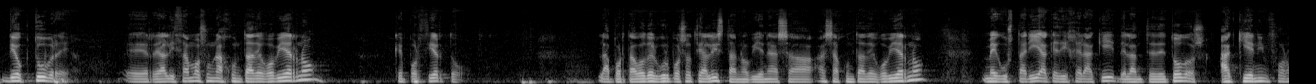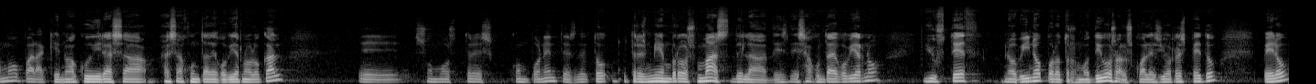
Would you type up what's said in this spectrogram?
de octubre, eh, realizamos una junta de gobierno, que por cierto, la portavoz del Grupo Socialista no viene a esa, Junta de Gobierno. Me gustaría que dijera aquí, delante de todos, a quién informó para que no acudiera a esa, Junta de Gobierno local. Eh, somos tres componentes, tres miembros más de, esa Junta de Gobierno y usted no vino por otros motivos a los cuales yo respeto, pero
